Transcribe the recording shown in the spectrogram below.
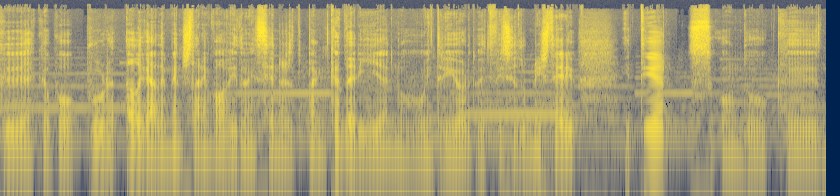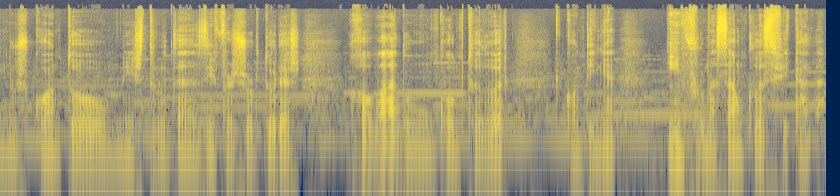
que acabou por alegadamente estar envolvido em cenas de pancadaria no interior do edifício do Ministério e ter, segundo o que nos contou o Ministro das Infraestruturas, roubado um computador que continha informação classificada.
